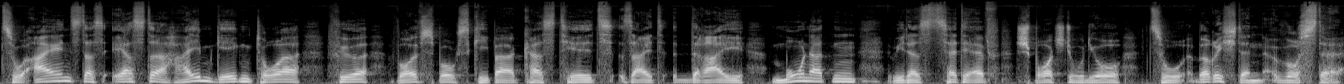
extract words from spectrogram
zu 1 das erste Heimgegentor für Wolfsburgs Keeper Castells seit drei Monaten, wie das ZDF Sportstudio zu berichten wusste.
